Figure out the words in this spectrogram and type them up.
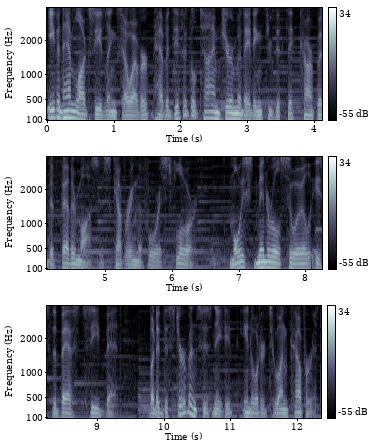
Even hemlock seedlings, however, have a difficult time germinating through the thick carpet of feather mosses covering the forest floor. Moist mineral soil is the best seedbed, but a disturbance is needed in order to uncover it.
